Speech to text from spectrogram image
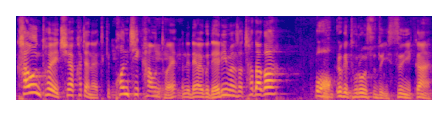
카운터에 취약하잖아요. 특히 펀치 카운터에. 근데 내가 이거 내리면서 차다가 뻑 이렇게 들어올 수도 있으니까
